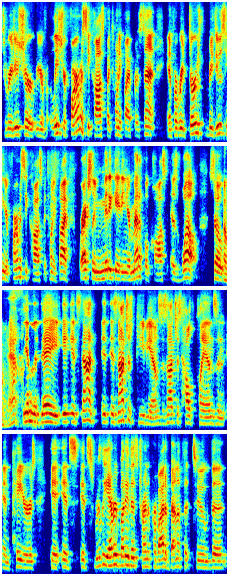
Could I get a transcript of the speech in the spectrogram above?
to reduce your, your at least your pharmacy cost by 25%. And if we're redu- reducing your pharmacy cost by 25, we're actually mitigating your medical cost as well. So oh, yeah. at the end of the day, it, it's not it, it's not just PBMs, it's not just health plans and, and payers. It, it's it's really everybody that's trying to provide a benefit to the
